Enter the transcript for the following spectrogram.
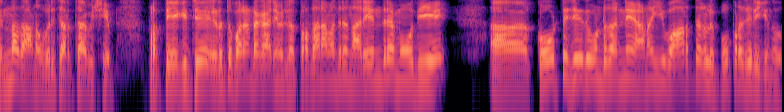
എന്നതാണ് ഒരു ചർച്ചാ വിഷയം. പ്രത്യേകിച്ച് എടുത്തു പറയേണ്ട കാര്യമില്ല. പ്രധാനമന്ത്രി നരേന്ദ്രമോദിയെ കോട്ട് ചെയ്തുകൊണ്ട് തന്നെയാണ് ഈ വാർത്തകൾ ഇപ്പോൾ പ്രചരിക്കുന്നത്.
